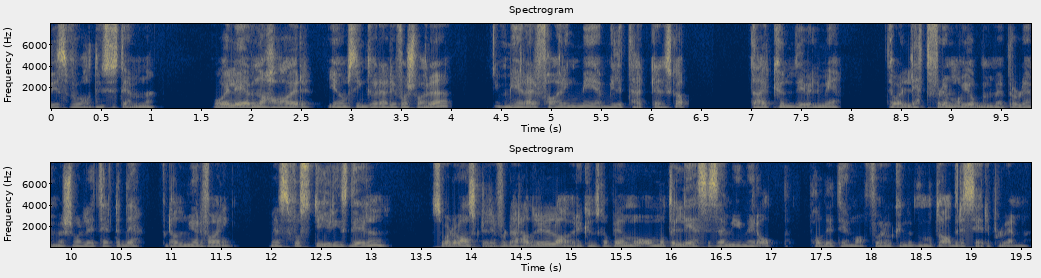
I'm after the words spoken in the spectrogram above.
disse forvaltningssystemene. Og elevene har gjennom sin karriere i Forsvaret mer erfaring med militært lederskap. Der kunne de veldig mye. Det var lett for dem å jobbe med problemer som var relatert til det, for de hadde mye erfaring. Mens for styringsdelen så var det vanskeligere, for der hadde de lavere kunnskap og måtte lese seg mye mer opp på det temaet for å kunne måte, adressere problemet.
